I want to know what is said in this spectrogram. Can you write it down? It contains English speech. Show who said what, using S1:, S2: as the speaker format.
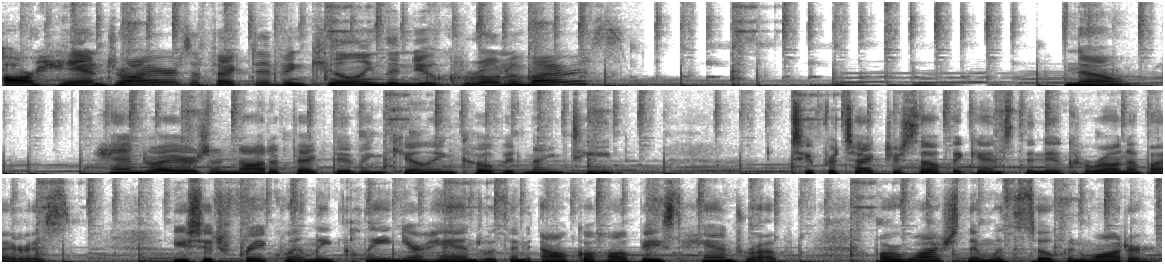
S1: Are hand dryers effective in killing the new coronavirus?
S2: No, hand dryers are not effective in killing COVID 19. To protect yourself against the new coronavirus, you should frequently clean your hands with an alcohol based hand rub or wash them with soap and water.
